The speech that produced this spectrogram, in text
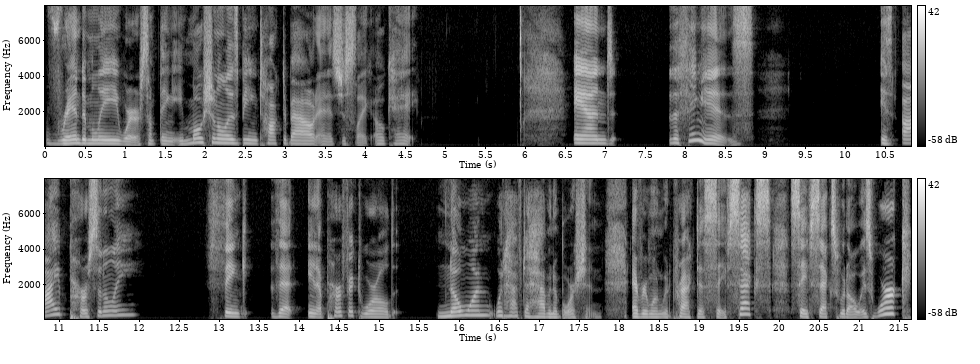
randomly where something emotional is being talked about, and it's just like, okay. And the thing is, is I personally think that in a perfect world, no one would have to have an abortion. Everyone would practice safe sex. Safe sex would always work.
